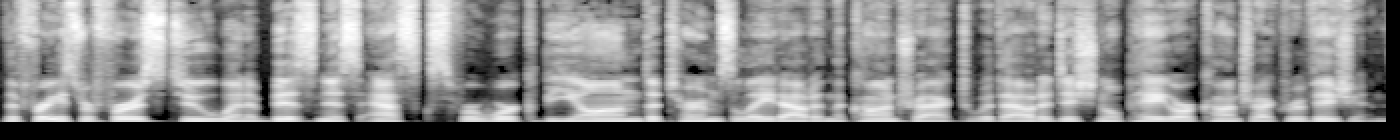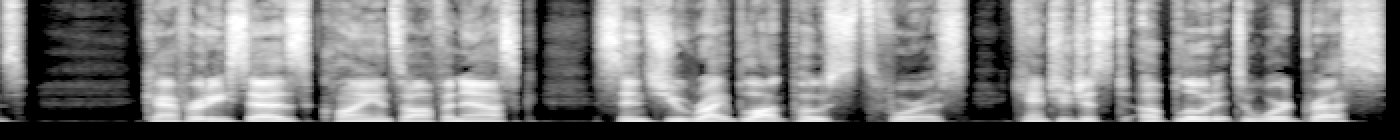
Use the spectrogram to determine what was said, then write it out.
The phrase refers to when a business asks for work beyond the terms laid out in the contract without additional pay or contract revisions. Cafferty says clients often ask, Since you write blog posts for us, can't you just upload it to WordPress?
